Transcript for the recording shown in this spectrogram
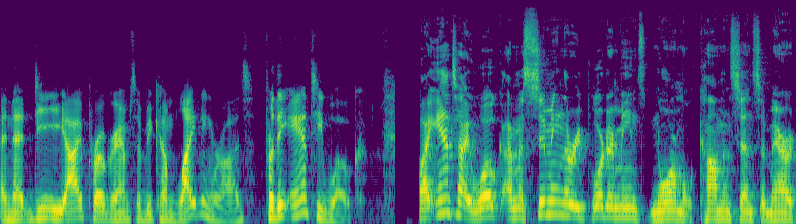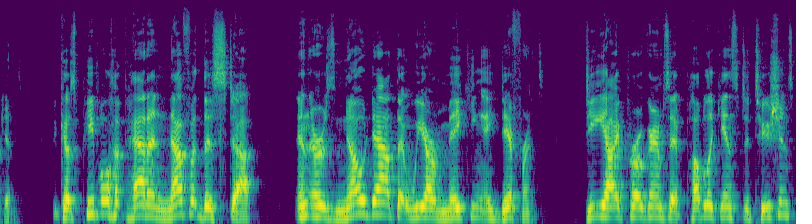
and that DEI programs have become lightning rods for the anti woke. By anti woke, I'm assuming the reporter means normal, common sense Americans, because people have had enough of this stuff, and there is no doubt that we are making a difference. DEI programs at public institutions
